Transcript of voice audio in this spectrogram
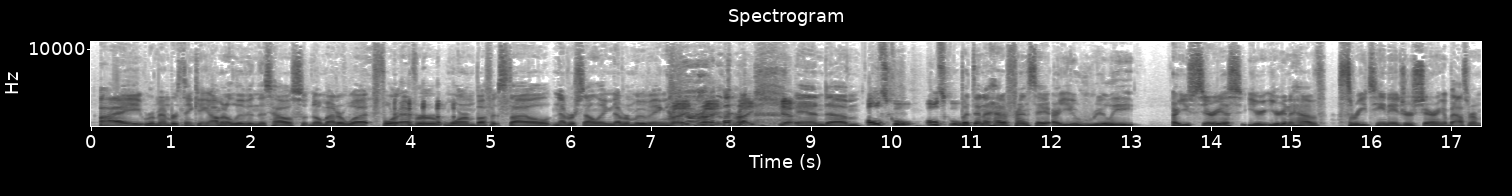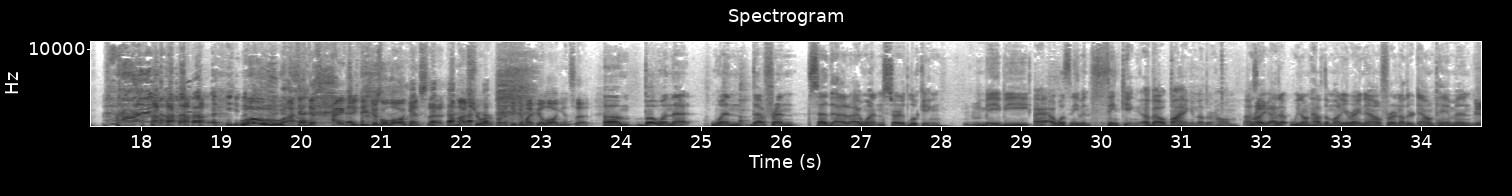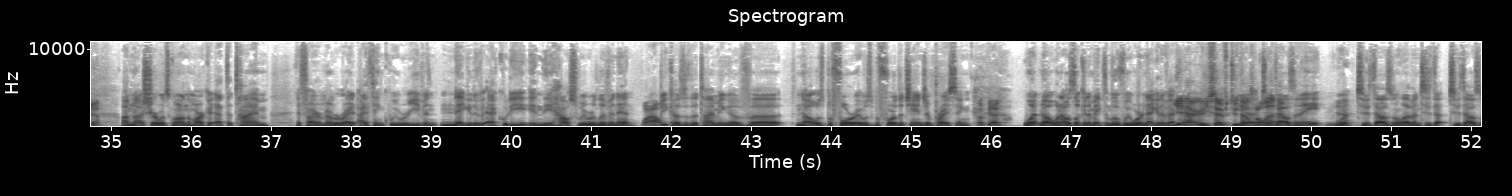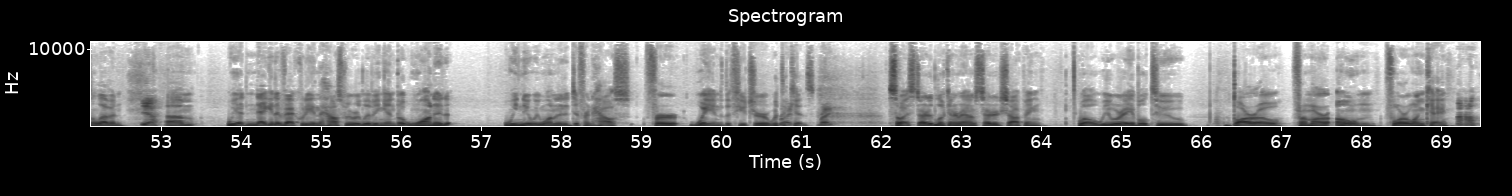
I remember thinking, I'm going to live in this house no matter what, forever, Warren Buffett style, never selling, never moving. Right, right, right. Yeah, And, um, old school, old school. but then I had a friend say, "Are you really? Are you serious? You're you're going to have three teenagers sharing a bathroom?" whoa, I think that's, I actually think there's a law against that. I'm not sure, but I think there might be a law against that. Um, but when that when that friend said that, I went and started looking maybe I, I wasn't even thinking about buying another home. I was Right. like, I don't, we don't have the money right now for another down payment. Yeah. I'm not sure what's going on in the market at the time. If I remember right, I think we were even negative equity in the house we were living in. Wow. Because of the timing of uh, no, it was before it was before the change in pricing. Okay. When, no, when I was looking to make the move, we were negative equity. Yeah, you said it was 2011. 2008, Yeah. what, 2011, 2011. Yeah. Um, we had negative equity in the house we were living in, but wanted, we knew we wanted a different house for way into the future with right. the kids. Right. So I started looking around, started shopping. Well, we were able to borrow from our own 401k, Uh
